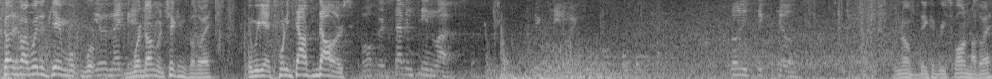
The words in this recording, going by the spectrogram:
Because if I win this game, we're, You have a med we're, we're done with chickens, by the way. And we get $20,000. Well, there's 17 left. So 16 wings. Still need six kills. No, they could respawn, by the way.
